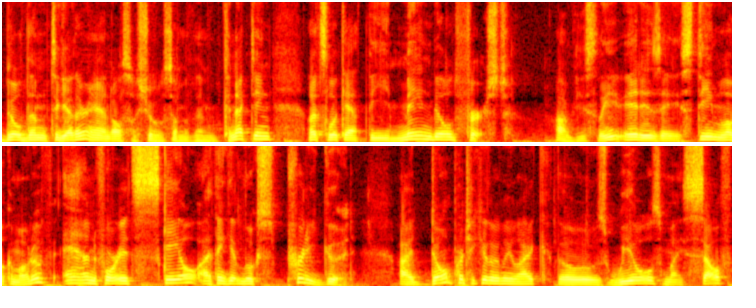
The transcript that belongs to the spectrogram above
build them together and also show some of them connecting. Let's look at the main build first. Obviously, it is a steam locomotive and for its scale, I think it looks pretty good. I don't particularly like those wheels myself,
